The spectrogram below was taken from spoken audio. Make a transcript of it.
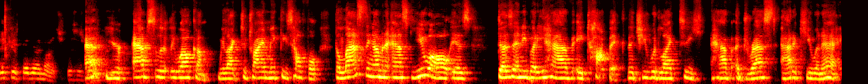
Thank you so very much. This is uh, You're absolutely welcome. We like to try and make these helpful. The last thing I'm going to ask you all is, does anybody have a topic that you would like to have addressed at a Q&A?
